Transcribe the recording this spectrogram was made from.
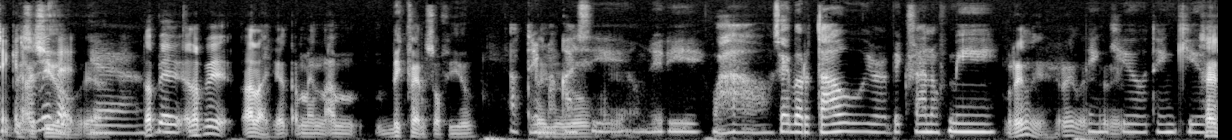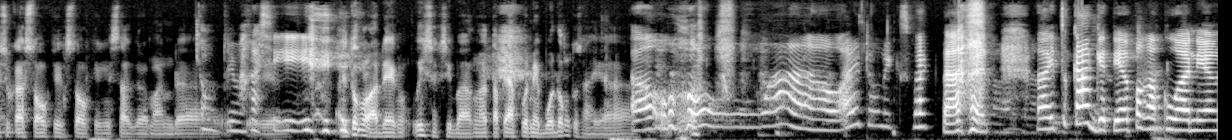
Take it this or leave you, it. ya. Yeah. Tapi tapi I like it. I mean I'm big fans of you. Oh, terima kasih Om Deddy. Wow, saya baru tahu you're a big fan of me. Really, really. Thank really. you, thank you. Saya suka stalking stalking Instagram Anda. Oh, terima Iya. kasih. Itu kalau ada yang, wih seksi banget, tapi akunnya bodong tuh saya. Oh, wow, I don't expect that. Nah, itu kaget ya pengakuan yang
